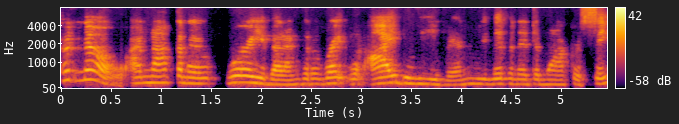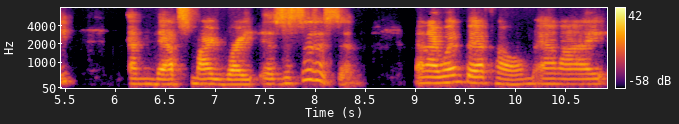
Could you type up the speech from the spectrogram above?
but no, I'm not going to worry about it. I'm going to write what I believe in. We live in a democracy, and that's my right as a citizen. And I went back home and I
